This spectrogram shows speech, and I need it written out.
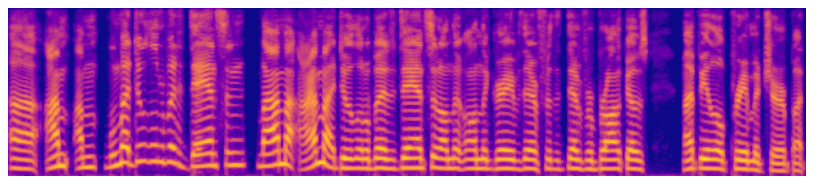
uh, I'm I'm we might do a little bit of dancing. I might, I might do a little bit of dancing on the on the grave there for the Denver Broncos. Might be a little premature, but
